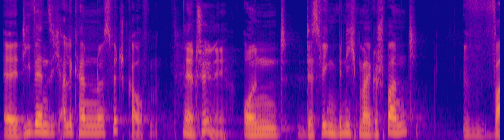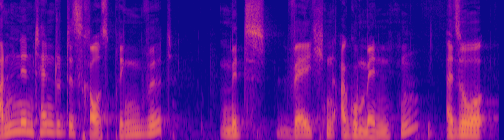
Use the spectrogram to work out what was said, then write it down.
Äh, die werden sich alle keine neue Switch kaufen. Nee, natürlich nicht. Und deswegen bin ich mal gespannt, wann Nintendo das rausbringen wird, mit welchen Argumenten. Also,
